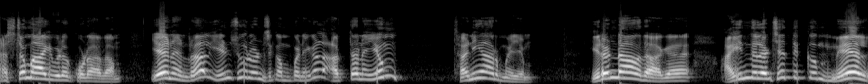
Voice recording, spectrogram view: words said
நஷ்டமாகிவிடக்கூடாதாம் ஏனென்றால் இன்சூரன்ஸ் கம்பெனிகள் அத்தனையும் தனியார் மயம். இரண்டாவதாக ஐந்து லட்சத்துக்கு மேல்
